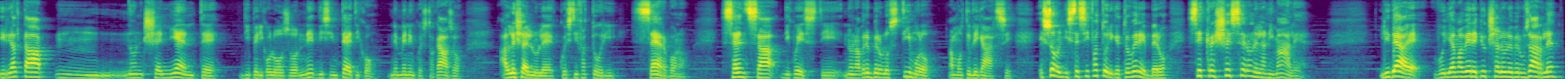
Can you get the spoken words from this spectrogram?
In realtà mm, non c'è niente di pericoloso né di sintetico, nemmeno in questo caso alle cellule questi fattori servono. senza di questi non avrebbero lo stimolo a moltiplicarsi e sono gli stessi fattori che troverebbero se crescessero nell'animale. L'idea è, vogliamo avere più cellule per usarle?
